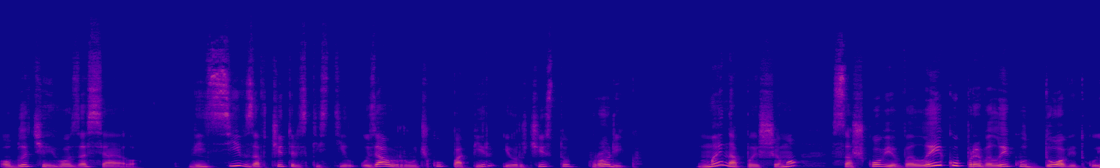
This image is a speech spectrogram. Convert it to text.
Обличчя його засяяло. Він сів за вчительський стіл, узяв ручку, папір і урочисто прорік. Ми напишемо Сашкові велику превелику довідку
